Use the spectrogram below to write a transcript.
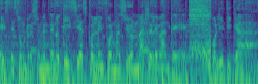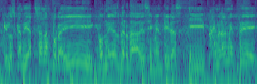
Este es un resumen de noticias con la información más relevante. Política. Que los candidatos andan por ahí con medias verdades y mentiras y generalmente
